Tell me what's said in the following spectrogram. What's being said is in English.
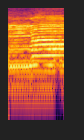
la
